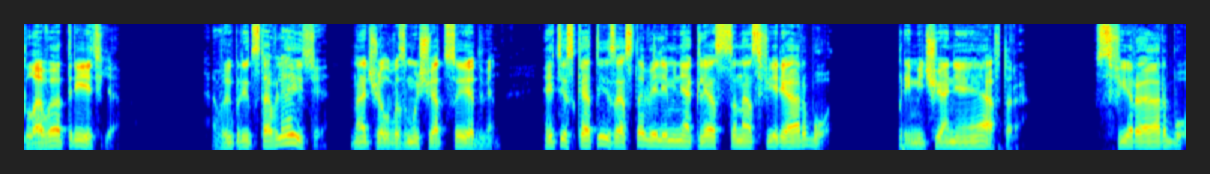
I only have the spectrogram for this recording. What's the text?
Глава третья. «Вы представляете?» — начал возмущаться Эдвин. «Эти скоты заставили меня клясться на сфере Арбо». Примечание автора. Сфера Арбо.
